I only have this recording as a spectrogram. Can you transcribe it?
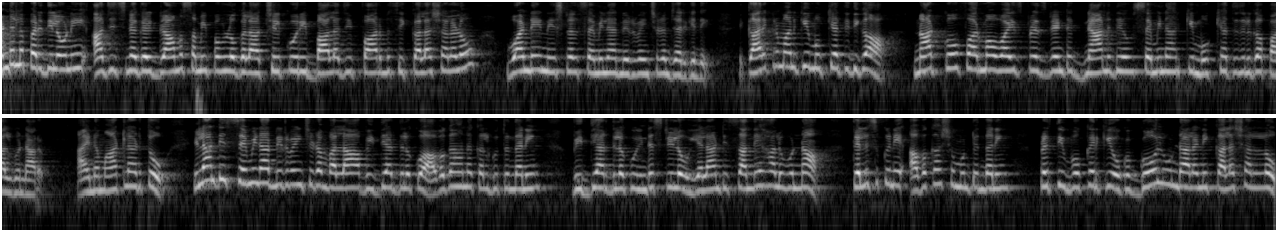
మండల పరిధిలోని అజిజ్ నగర్ గ్రామ సమీపంలో గల చిల్కూరి బాలాజీ ఫార్మసీ కళాశాలలో వన్ డే నేషనల్ సెమినార్ నిర్వహించడం జరిగింది. ఈ కార్యక్రమానికి ముఖ్య అతిథిగా Natco pharma vice president Gnanadev సెమినార్కి ముఖ్య అతిథులుగా పాల్గొన్నారు. ఆయన మాట్లాడుతూ ఇలాంటి సెమినార్ నిర్వహించడం వల్ల విద్యార్థులకు అవగాహన కలుగుతుందని విద్యార్థులకు ఇండస్ట్రీలో ఎలాంటి సందేహాలు ఉన్నా తెలుసుకునే అవకాశం ఉంటుందని ప్రతి ఒక్కరికి ఒక గోల్ ఉండాలని కళాశాలలో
